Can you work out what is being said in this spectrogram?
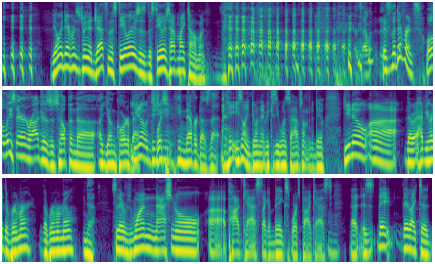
the only difference between the Jets and the Steelers is the Steelers have Mike Tomlin. Is that what it is? It's the difference. Well, at least Aaron Rodgers is helping uh, a young quarterback. You know, did you- which he never does that. He- He's only doing it because he wants to have something to do. Do you know? Uh, the have you heard the rumor? The rumor mill. No. So there was one national uh, podcast, like a big sports podcast, that is they they like to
